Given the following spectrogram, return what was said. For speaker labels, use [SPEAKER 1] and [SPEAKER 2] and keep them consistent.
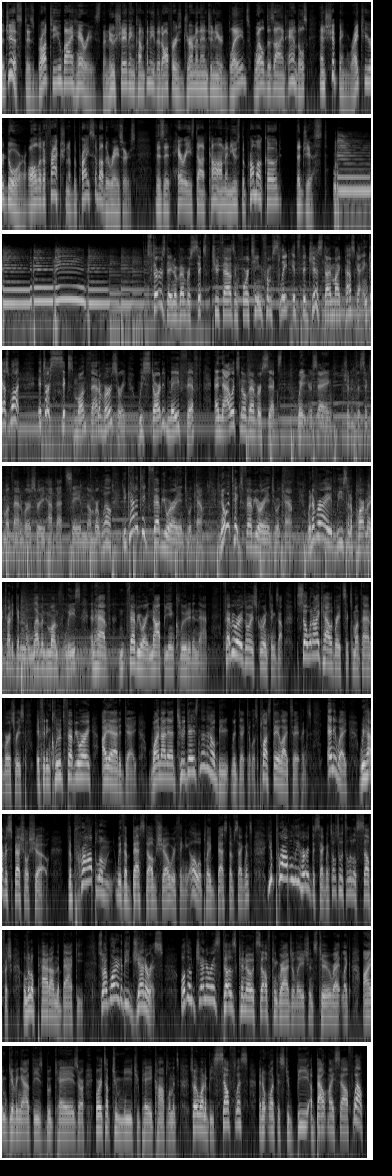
[SPEAKER 1] The Gist is brought to you by Harry's, the new shaving company that offers German engineered blades, well designed handles, and shipping right to your door, all at a fraction of the price of other razors. Visit harrys.com and use the promo code The Gist.
[SPEAKER 2] Thursday, November 6th, 2014. From Slate, it's The Gist. I'm Mike Pesca. And guess what? It's our six month anniversary. We started May 5th, and now it's November 6th. Wait, you're saying, shouldn't the six month anniversary have that same number? Well, you got to take February into account. No one takes February into account. Whenever I lease an apartment, I try to get an 11 month lease and have February not be included in that. February is always screwing things up. So when I calibrate six month anniversaries, if it includes February, I add a day. Why not add two days? No, that would be ridiculous. Plus daylight savings. Anyway, we have a special show. The problem with a best of show, we're thinking, oh, we'll play best of segments. You probably heard the segments. Also, it's a little selfish, a little pat on the backy. So I wanted to be generous. Although generous does connote self congratulations too, right? Like I'm giving out these bouquets or or it's up to me to pay compliments. So I want to be selfless. I don't want this to be about myself. Well,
